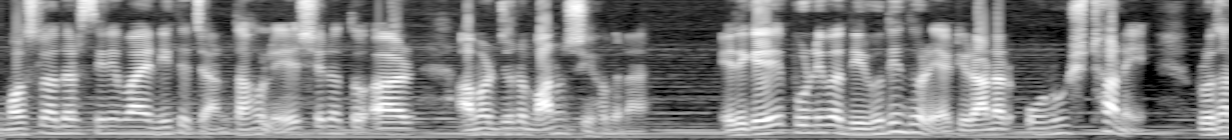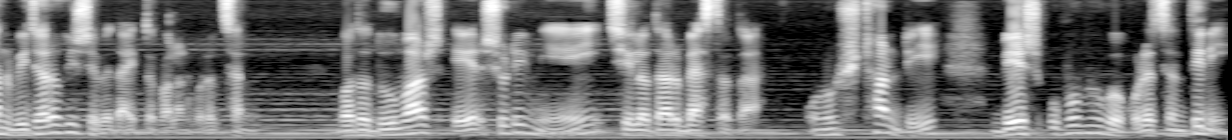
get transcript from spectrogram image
মশলাদার সিনেমায় নিতে চান, তাহলে সেটা তো আর আমার জন্য মানুষই হবে না। এদিকে পূর্ণিমা দীর্ঘদিন ধরে একটি রানার অনুষ্ঠানে প্রধান বিচারক হিসেবে দায়িত্ব পালন করেছেন। গত দু মাস এর শুটিং নিয়েই ছিল তার ব্যস্ততা। অনুষ্ঠানটি বেশ উপভোগও করেছেন তিনি।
